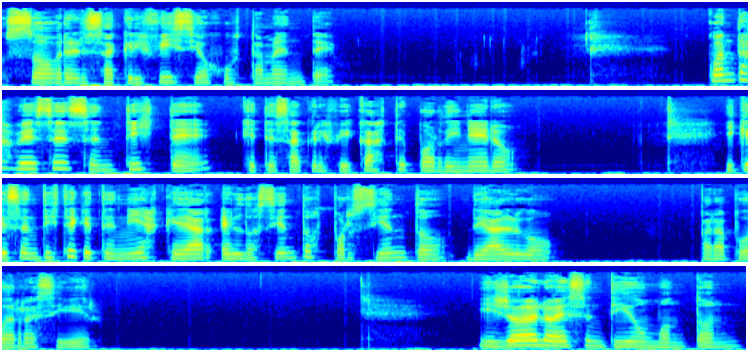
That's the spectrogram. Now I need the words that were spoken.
sobre el sacrificio justamente. ¿Cuántas veces sentiste que te sacrificaste por dinero y que sentiste que tenías que dar el 200% de algo para poder recibir? Y yo lo he sentido un montón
